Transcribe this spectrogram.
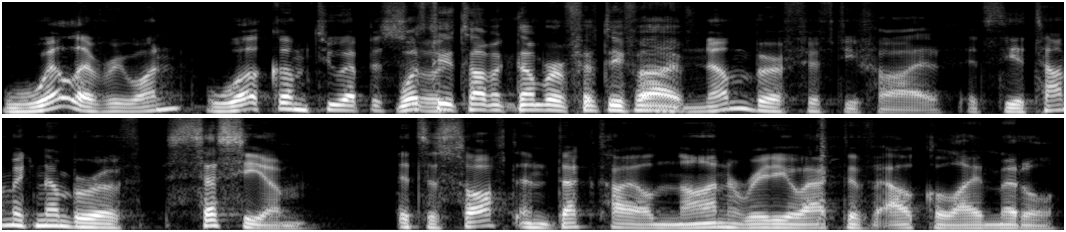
Well, everyone, welcome to episode What's the atomic number of 55? number 55. It's the atomic number of cesium. It's a soft and ductile non radioactive alkali metal,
